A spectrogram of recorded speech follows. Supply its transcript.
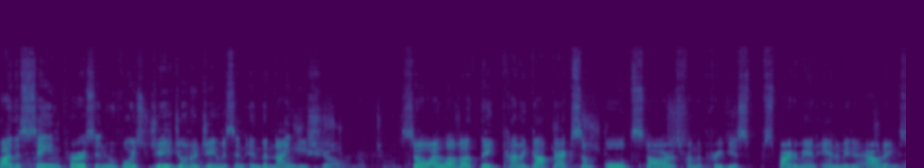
by the same person who voiced J. Jonah Jameson in the '90s show. So I love how they kind of got back some old stars from the previous Spider-Man animated outings.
